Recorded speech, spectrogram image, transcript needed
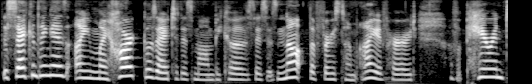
The second thing is I my heart goes out to this mom because this is not the first time I have heard of a parent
